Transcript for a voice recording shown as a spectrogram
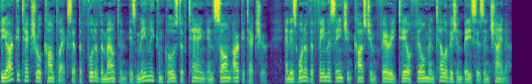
The architectural complex at the foot of the mountain is mainly composed of Tang and Song architecture, and is one of the famous ancient costume fairy tale film and television bases in China.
